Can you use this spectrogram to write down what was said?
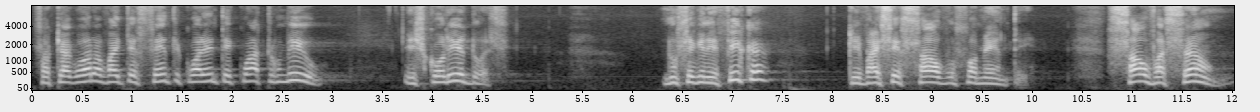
Só que agora vai ter 144 mil escolhidos não significa que vai ser salvo somente. Salvação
